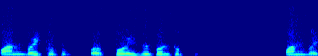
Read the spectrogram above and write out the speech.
one by two to the power four is equal to one by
